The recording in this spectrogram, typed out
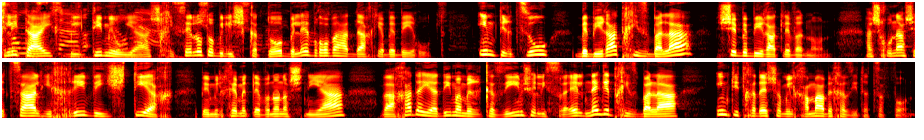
כלי טיס בלתי מאויש חיסל אותו בלשכתו בלב רובע הדחיה בביירות. אם תרצו, בבירת חיזבאללה שבבירת לבנון. השכונה שצה"ל החריב והשטיח במלחמת לבנון השנייה, ואחד היעדים המרכזיים של ישראל נגד חיזבאללה אם תתחדש המלחמה בחזית הצפון.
